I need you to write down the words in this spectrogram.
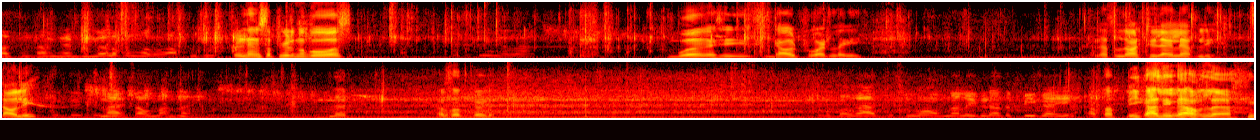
पण नुसतं फिरू नकोस. बघ कशी डाऊट वाटलं की. आपलं वाटली लागली आपली. चावली? नाही चावणार नाही. असंच कड. बघा आता शिवम आपल्याला इकडे आता पीक आहे. आता पीक आलेलं आहे आपलं.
